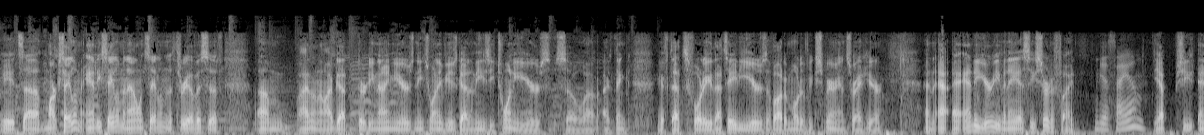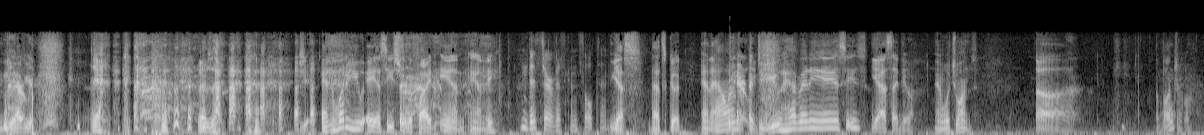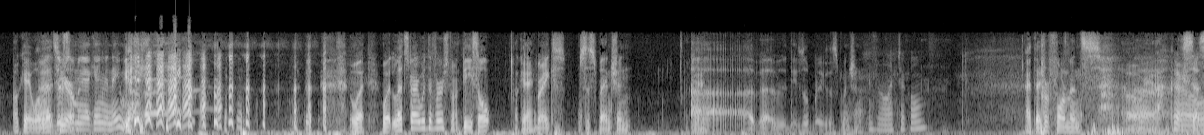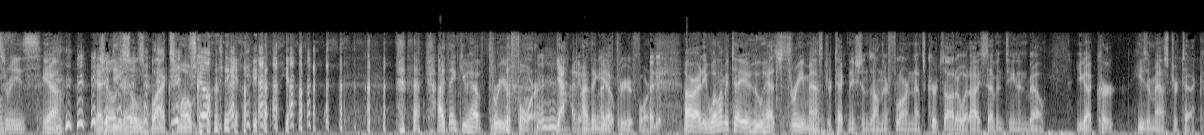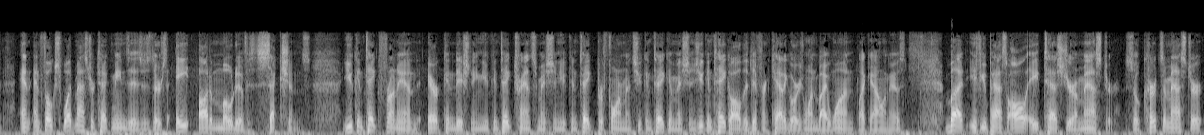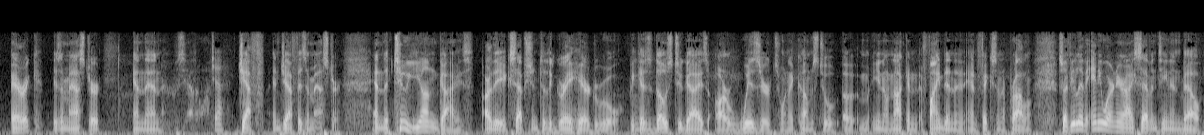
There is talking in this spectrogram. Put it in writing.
It's uh, Mark Salem, Andy Salem, and Alan Salem. The three of us have, um, I don't know, I've got 39 years, and each one of you's got an easy 20 years. So uh, I think if that's 40, that's 80 years of automotive experience right here. And a- Andy, you're even ASE certified. Yes, I am. Yep, she and you have your yeah. There's a and what are you ASE certified in, Andy? The service consultant. Yes, that's good. And Alan, uh, do you have any ASEs? Yes, I do. And which ones? Uh, a bunch of them. Okay, well Uh, let's there's hear. so 'em. many I can't even name. them. What? What? Let's start with the first one. Diesel Okay. brakes, suspension. Okay. Uh, uh, diesel brake suspension. Is it electrical. I think. Performance. Oh uh, yeah. Accessories. Yeah. Yeah. Children. Diesel's black smoke. Children. I think you have three or four. Yeah, I do. I think I you do. have three or four. I do. All righty. Well, let me tell you who has three master technicians on their floor, and that's Kurt's Auto at I-17 and Bell. You got Kurt. He's a master tech. And and folks, what master tech means is is there's eight automotive sections. You can take front end, air conditioning, you can take transmission, you can take performance, you can take emissions, you can take all the different categories one by one, like Alan is. But if you pass all eight tests, you're a master. So Kurt's a master, Eric is a master, and then who's the other? Jeff. Jeff, and Jeff is a master. And the two young guys are the exception to the gray-haired rule because those two guys are wizards when it comes to uh, you know knocking, finding, and, and fixing a problem. So if you live anywhere near I-17 in Bell,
